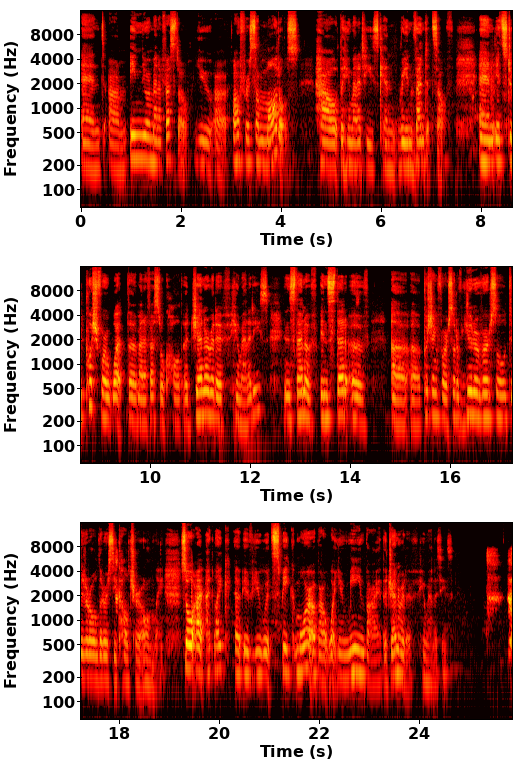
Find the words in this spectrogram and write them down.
and um, in your manifesto, you uh, offer some models how the humanities can reinvent itself. And it's to push for what the manifesto called a generative humanities instead of instead of uh, uh, pushing for a sort of universal digital literacy culture only. So I, would like uh, if you would speak more about what you mean by the generative humanities. Yeah,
